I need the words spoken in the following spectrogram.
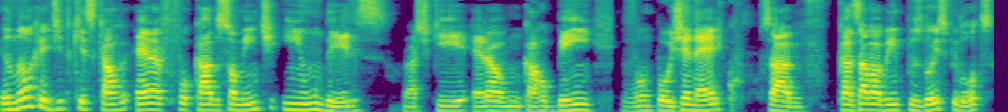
Eu não acredito que esse carro era focado somente em um deles. Acho que era um carro bem, vamos pôr, genérico, sabe? Casava bem para os dois pilotos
